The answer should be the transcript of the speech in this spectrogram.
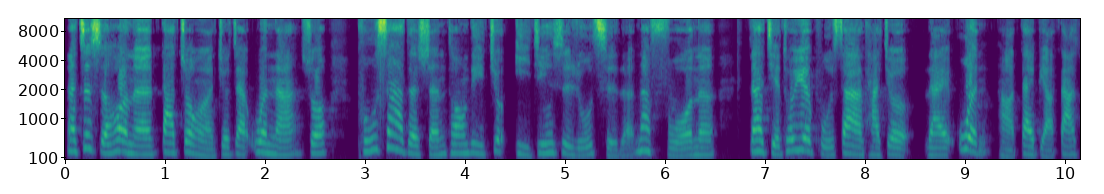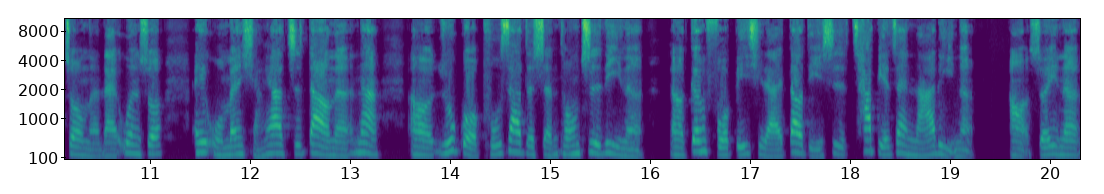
那这时候呢，大众啊就在问啊，说菩萨的神通力就已经是如此的，那佛呢？那解脱月菩萨他就来问啊，代表大众呢来问说：哎，我们想要知道呢，那呃，如果菩萨的神通智力呢？呃，跟佛比起来，到底是差别在哪里呢？啊、所以呢，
